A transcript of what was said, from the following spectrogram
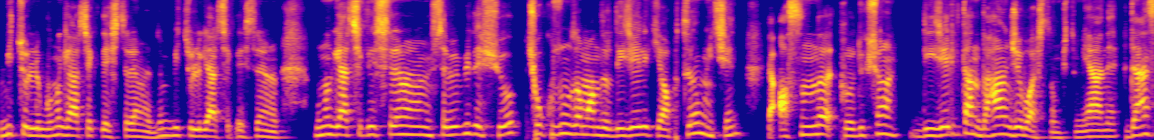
Bir türlü bunu gerçekleştiremedim. Bir türlü gerçekleştiremedim. Bunu gerçekleştiremememin sebebi de şu. Çok uzun zamandır DJ'lik yaptığım için ya aslında prodüksiyon prodüksiyon DJ'likten daha önce başlamıştım. Yani Dance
